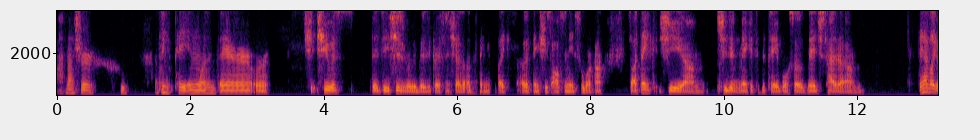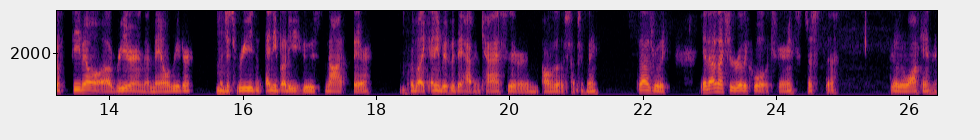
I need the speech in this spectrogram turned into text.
I'm not sure. I think Peyton wasn't there, or she she was busy. She's a really busy person. She has other things like other things she's also needs to work on. So I think she um she didn't make it to the table. So they just had um they have like a female uh, reader and a male reader that Mhm. just read anybody who's not there or like anybody who they haven't casted or all those types of things. So that was really yeah that was actually a really cool experience just to be able to walk in.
